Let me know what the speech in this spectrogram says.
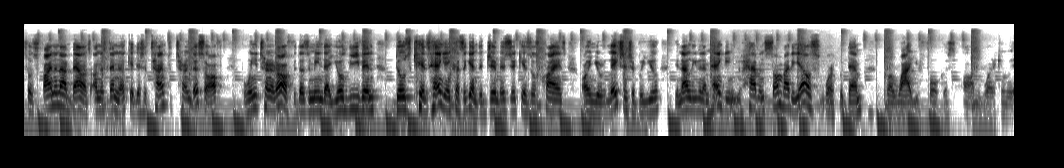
So it's finding that balance, understanding, okay, there's a time to turn this off. But when you turn it off, it doesn't mean that you're leaving those kids hanging. Because again, the gym is your kids, those clients are in your relationship with you. You're not leaving them hanging. You're having somebody else work with them, but while you focus on working with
